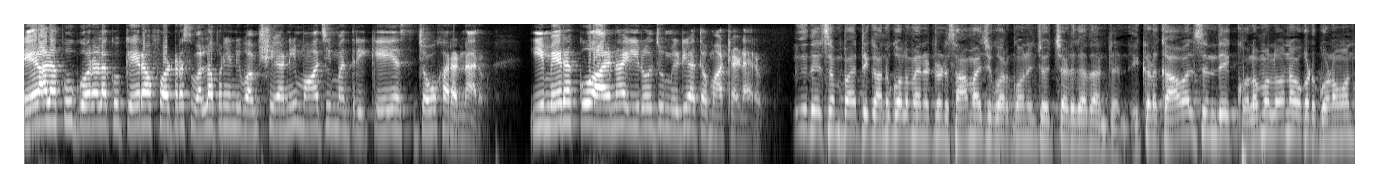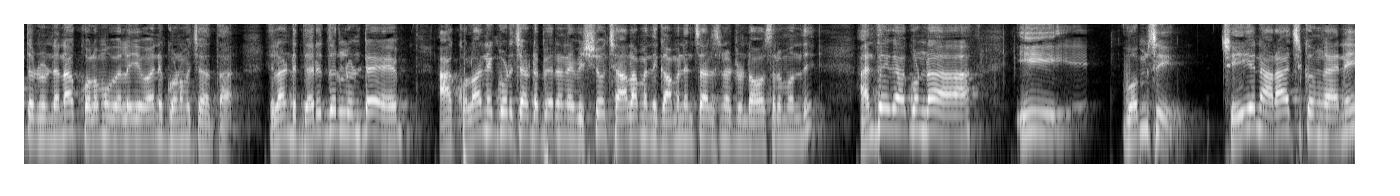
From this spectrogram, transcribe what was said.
నేరాలకు గోరలకు care of address Vallabhaneni Vamsi అని మాజీ మంత్రి కేఎస్ జవహర్ అన్నారు. ఈ మేరకు ఆయన ఈరోజు మీడియాతో మాట్లాడారు. తెలుగుదేశం పార్టీకి అనుకూలమైనటువంటి సామాజిక వర్గం నుంచి వచ్చాడు కదా అంటండి. ఇక్కడ కావాల్సింది కులములోన ఒకడు గుణవంతుడు ఉండినా కులము వెలయవని గుణము చేత. ఇలాంటి దరిద్రులు ఉంటే ఆ కులానికి కూడా చెడ్డ పేరు అనే విషయం చాలామంది గమనించాల్సినటువంటి అవసరం ఉంది. అంతేకాకుండా ఈ వంశీ చేయని అరాచకం కానీ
